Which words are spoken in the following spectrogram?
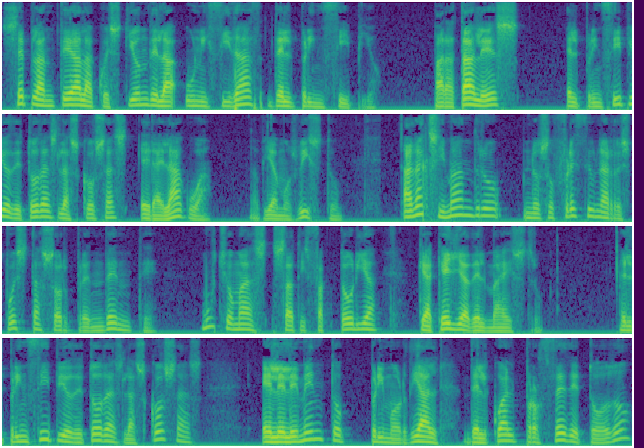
se plantea la cuestión de la unicidad del principio. Para Tales, el principio de todas las cosas era el agua, lo habíamos visto. Anaximandro nos ofrece una respuesta sorprendente, mucho más satisfactoria que aquella del maestro. El principio de todas las cosas, el elemento primordial del cual procede todo,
